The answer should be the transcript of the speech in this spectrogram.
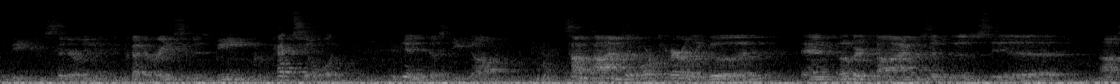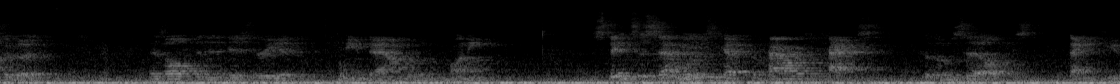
To be considering the Confederation as being perpetual, it didn't just keep going. Sometimes it worked fairly good, and other times it was uh, not so good. As often in history, it came down to the money. States assemblies kept the power to tax to themselves. Thank you.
